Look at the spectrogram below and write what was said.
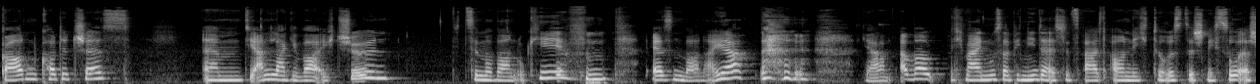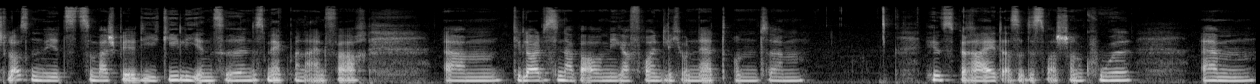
Garden Cottages. Ähm, die Anlage war echt schön, die Zimmer waren okay, Essen war naja. ja, aber ich meine, Nusa Penida ist jetzt halt auch nicht touristisch nicht so erschlossen wie jetzt zum Beispiel die Gili-Inseln, das merkt man einfach. Ähm, die Leute sind aber auch mega freundlich und nett und ähm, hilfsbereit, also das war schon cool. Ähm,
